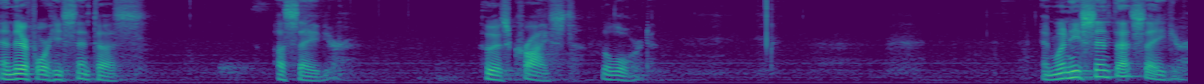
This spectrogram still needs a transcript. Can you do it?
And therefore, He sent us a Savior who is Christ the Lord. And when He sent that Savior,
